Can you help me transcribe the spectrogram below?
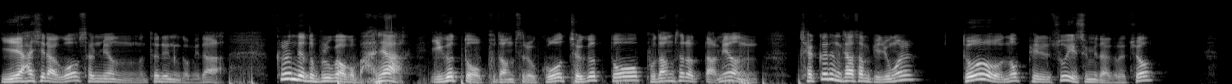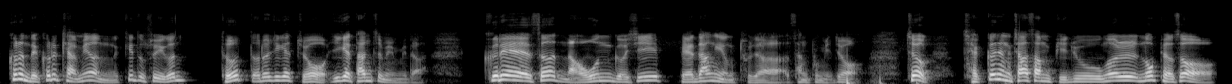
이해하시라고 설명드리는 겁니다. 그런데도 불구하고 만약 이것도 부담스럽고 저것도 부담스럽다면 채권형 자산 비중을 더 높일 수 있습니다. 그렇죠? 그런데 그렇게 하면 기도 수익은 더 떨어지겠죠. 이게 단점입니다. 그래서 나온 것이 배당형 투자 상품이죠. 즉, 채권형 자산 비중을 높여서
